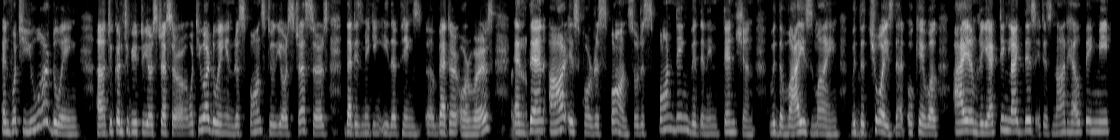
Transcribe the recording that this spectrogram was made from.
and what you are doing uh, to contribute to your stressor what you are doing in response to your stressors that is making either things uh, better or worse oh, yeah. and then r is for response so responding with an intention with the wise mind with the choice that okay well I am reacting like this. It is not helping me.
